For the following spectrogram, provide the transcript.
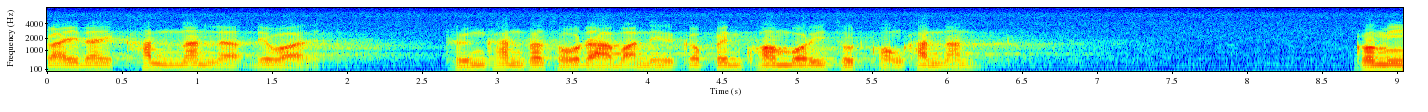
กรัยได้ขั้นนั้นแหละเรียกว่า ถึงขั้นพระโสดาบันนี่ก็เป็นความบริสุทธิ์ของขั้นนั้น ก็มี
